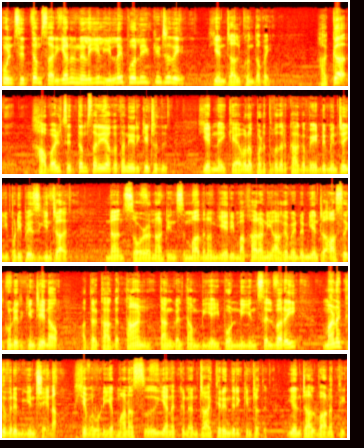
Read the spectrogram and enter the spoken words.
உன் சித்தம் சரியான நிலையில் இல்லை போலிருக்கின்றதே என்றாள் குந்தவை. அக்கா அவள் சித்தம் சரியாகத்தான் இருக்கின்றது. என்னை கேவலப்படுத்துவதற்காக வேண்டுமென்றே இப்படி பேசுகின்றாள் நான் சோழ நாட்டின் சிம்மாதனம் ஏறி மகாராணி ஆக வேண்டும் என்று ஆசை கொண்டிருக்கின்றேனாம் அதற்காகத்தான் தங்கள் தம்பியை பொன்னியின் செல்வரை மணக்க விரும்புகின்றேனா? இவளுடைய மனசு எனக்கு நன்றாய் தெரிந்திருக்கின்றது. என்றாள் வானதி.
